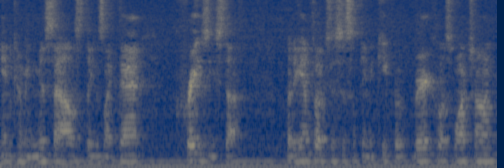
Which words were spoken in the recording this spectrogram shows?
incoming missiles, things like that. Crazy stuff. But again, folks, this is something to keep a very close watch on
